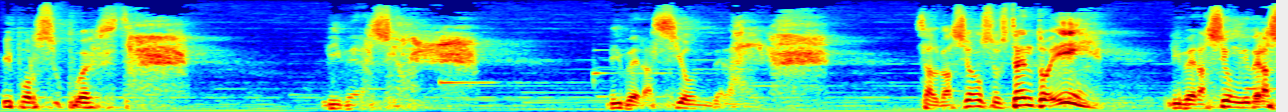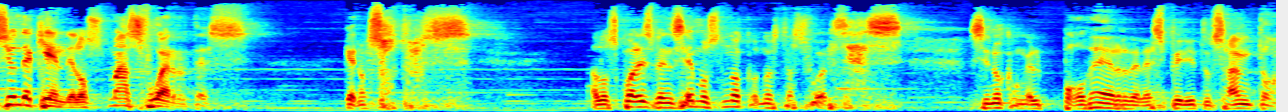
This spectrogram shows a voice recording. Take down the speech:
Y por supuesto, liberación. Liberación del alma. Salvación, sustento y liberación. ¿Liberación de quién? De los más fuertes que nosotros. A los cuales vencemos no con nuestras fuerzas, sino con el poder del Espíritu Santo.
